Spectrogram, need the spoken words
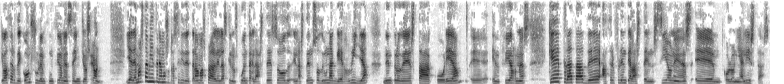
que va a hacer de cónsul en funciones en Joseon. Y además también tenemos otra serie de tramas paralelas que nos cuenta el ascenso, el ascenso de una guerrilla dentro de esta Corea eh, en ciernes que trata de hacer frente a las tensiones eh, colonialistas.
